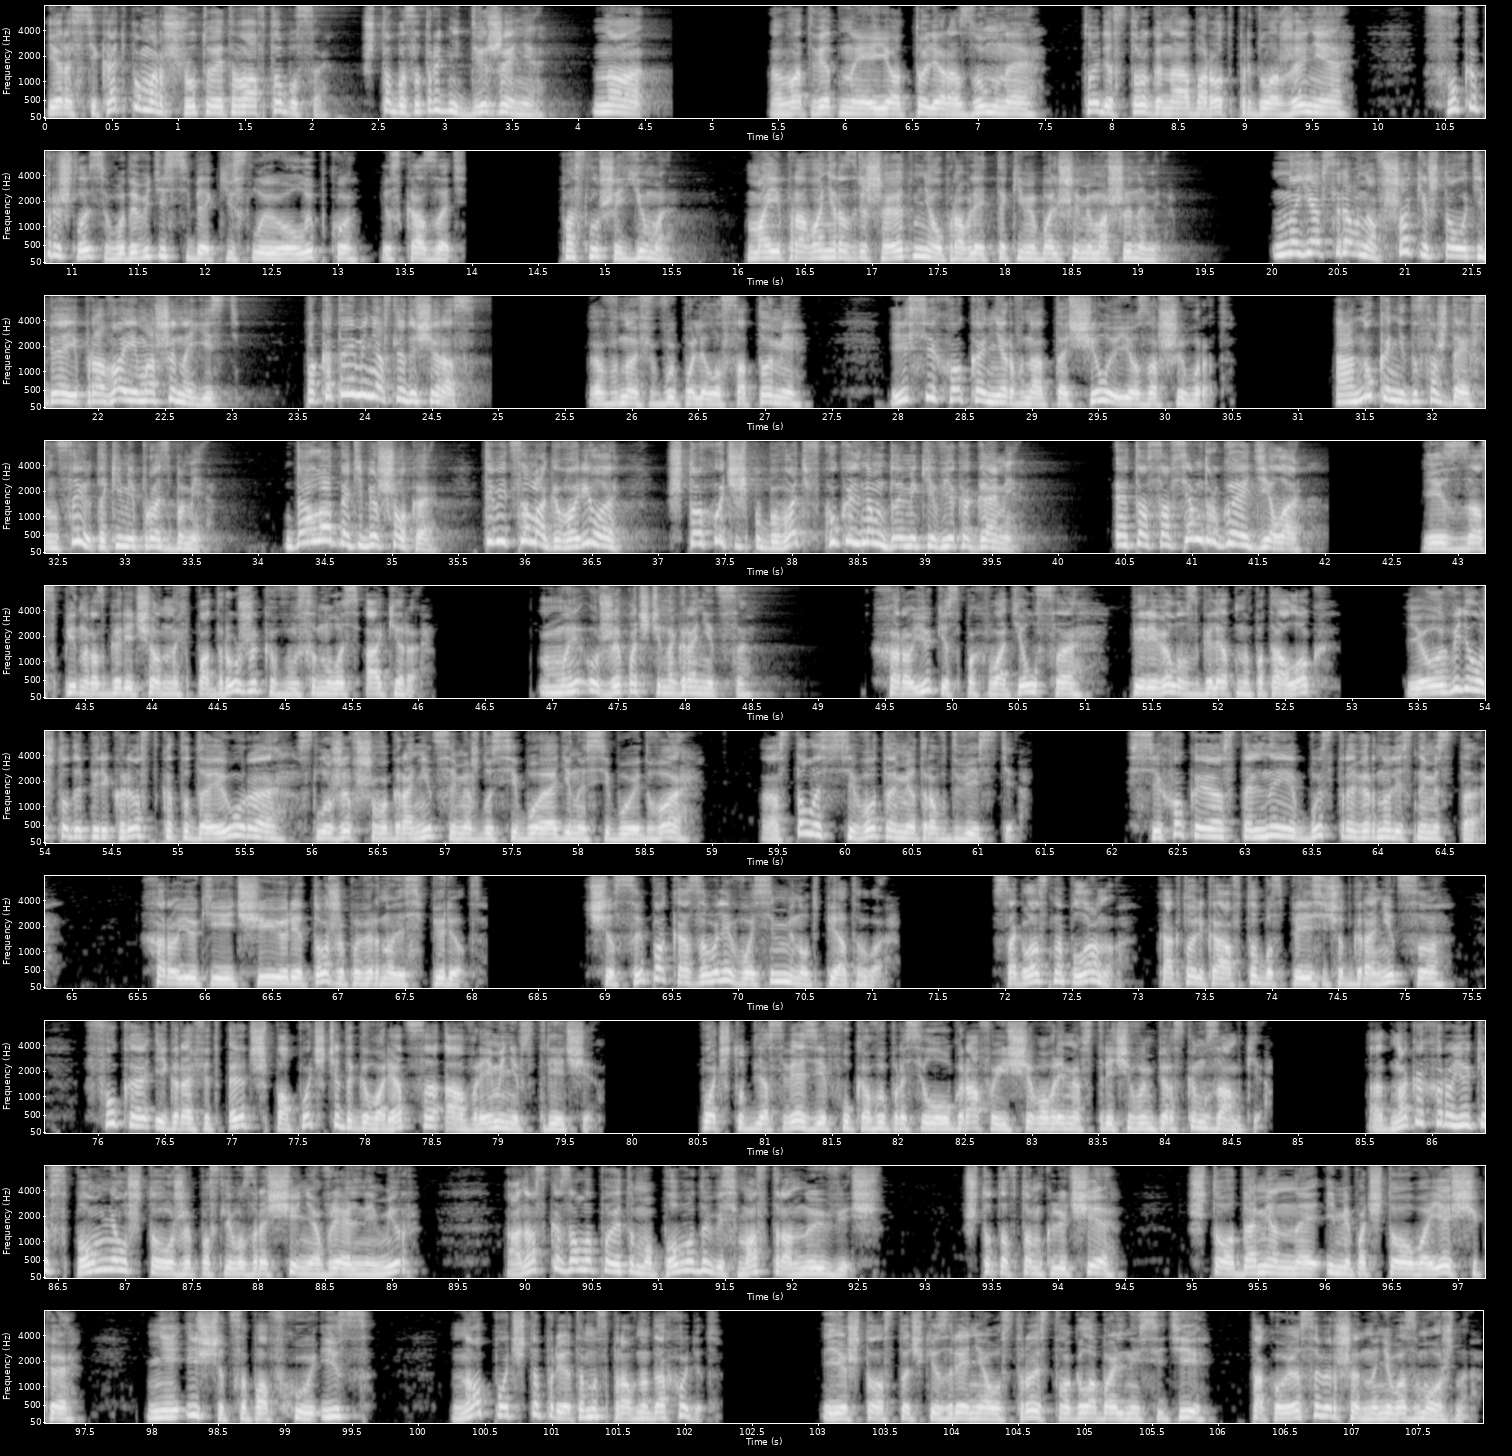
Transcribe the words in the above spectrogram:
и рассекать по маршруту этого автобуса, чтобы затруднить движение. Но...» В ответ на ее то ли разумное, то ли строго наоборот предложение, Фука пришлось выдавить из себя кислую улыбку и сказать. «Послушай, Юма, Мои права не разрешают мне управлять такими большими машинами. Но я все равно в шоке, что у тебя и права, и машина есть. Покатай меня в следующий раз. Вновь выпалила Сатоми, и Сихока нервно оттащила её за шиворот. «А ну-ка не досаждай сенсею такими просьбами. Да ладно тебе, Шока, ты ведь сама говорила, что хочешь побывать в кукольном домике в Йокогаме. Это совсем другое дело. Из-за спин разгоряченных подружек высунулась Акера. «Мы уже почти на границе». Харуюки спохватился, перевел взгляд на потолок и увидел, что до перекрестка Тудайура, служившего границей между Сибуэ-1 и Сибуэ-2, осталось всего-то метров 200. Сихока и остальные быстро вернулись на места. Харуюки и Чиюри тоже повернулись вперед. Часы показывали 8 минут пятого. Согласно плану, как только автобус пересечет границу, Фука и Графит Эдж по почте договорятся о времени встречи. Почту для связи Фука выпросила у графа еще во время встречи в Имперском замке. Однако Харуюки вспомнил, что уже после возвращения в реальный мир она сказала по этому поводу весьма странную вещь. Что-то в том ключе, что доменное имя почтового ящика не ищется по Вху-Ис, но почта при этом исправно доходит. И что с точки зрения устройства глобальной сети, такое совершенно невозможно.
